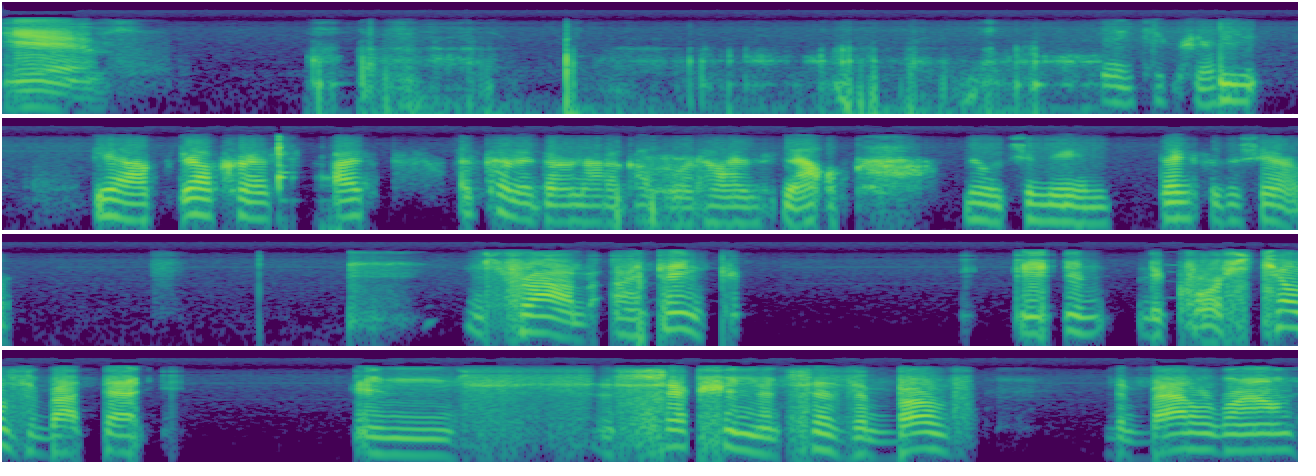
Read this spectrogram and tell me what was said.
Yeah. Thank you, Chris. Yeah, yeah, Chris. I've I've kind of done that a couple of times now. know what you mean. Thanks for the share. Rob, I think in, in the course tells about that in a section that says above the battleground,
